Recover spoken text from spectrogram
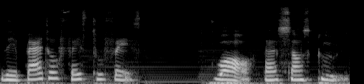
they battle face to face. Wow, that sounds good.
